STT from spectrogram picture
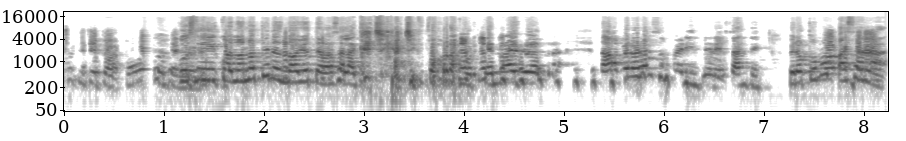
eso, Pues sí, cuando no tienes novio te vas a la cachicachiporra porque no hay de otra. No, pero era súper interesante. Pero ¿cómo pasa la,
